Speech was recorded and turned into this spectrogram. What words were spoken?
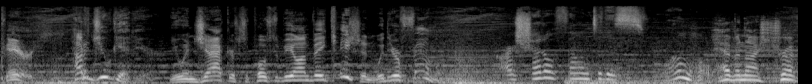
Pierce. How did you get here? You and Jack are supposed to be on vacation with your family. Our shuttle fell into this wormhole. Have a nice trip.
